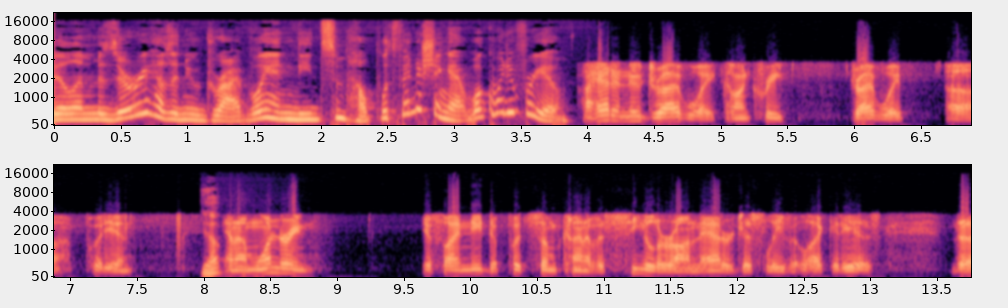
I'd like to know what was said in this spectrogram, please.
Bill in Missouri has a new driveway and needs some help with finishing it. What can we do for you? I had a new driveway, concrete driveway uh, put in. Yep. And I'm wondering if I need to put some kind of a sealer on that or just leave it like it is. The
